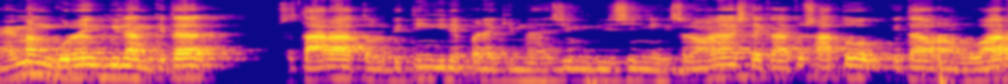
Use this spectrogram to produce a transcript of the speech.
ya memang guru bilang kita setara atau lebih tinggi daripada gimnasium di sini. Soalnya STK itu satu kita orang luar,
